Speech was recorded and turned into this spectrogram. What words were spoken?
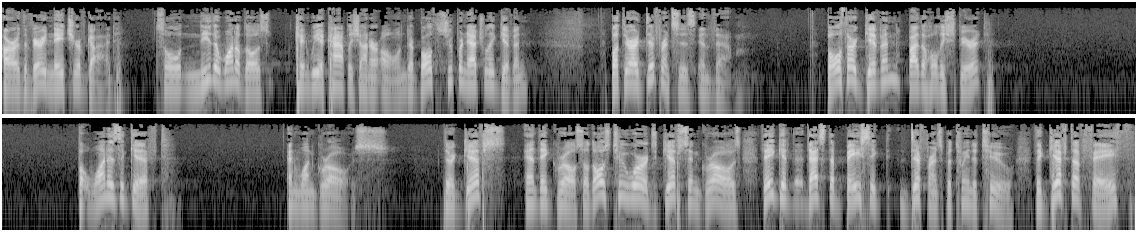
are the very nature of God. So neither one of those can we accomplish on our own. They're both supernaturally given, but there are differences in them. Both are given by the Holy Spirit, but one is a gift and one grows. They're gifts and they grow. So those two words, gifts and grows, they give, that's the basic difference between the two. The gift of faith,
